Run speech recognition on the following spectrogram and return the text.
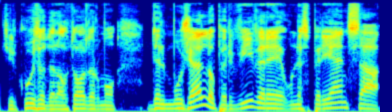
circuito dell'autodromo del Mugello per vivere un'esperienza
